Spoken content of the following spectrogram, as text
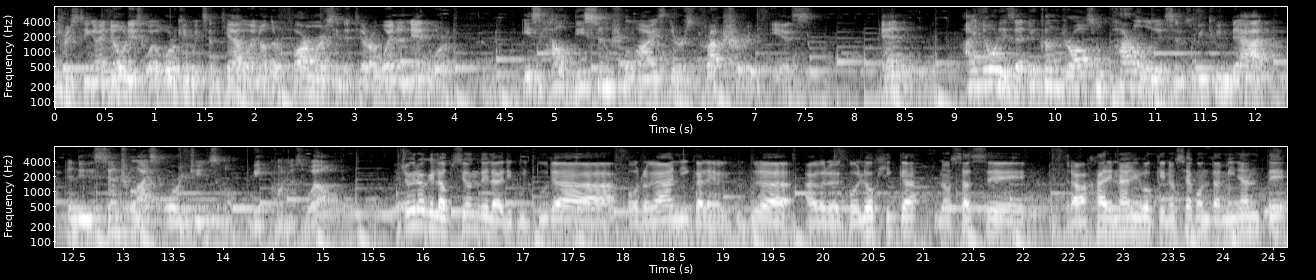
Interesting I noticed while working with Santiago and other farmers in the Terra Buena network is how decentralized their structure is. And I noticed that you can draw some parallelisms between that and the decentralized origins of Bitcoin as well. Yo creo que la opción de la agricultura orgánica, la agricultura agroecológica, nos hace trabajar en algo que no sea contaminante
